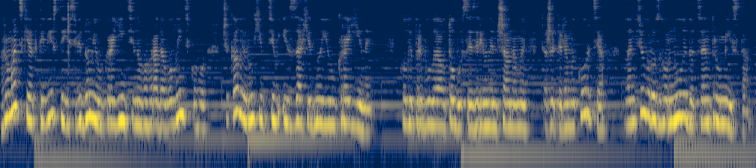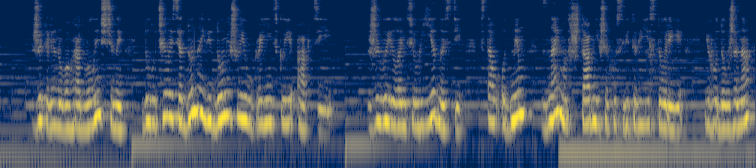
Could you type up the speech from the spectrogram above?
Громадські активісти і свідомі українці Новограда Волинського чекали рухівців із Західної України. Коли прибули автобуси з рівненчанами та жителями Корця, ланцюг розгорнули до центру міста. Жителі Новоград Волинщини долучилися до найвідомішої української акції. Живий ланцюг єдності став одним з наймасштабніших у світовій історії. Його довжина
